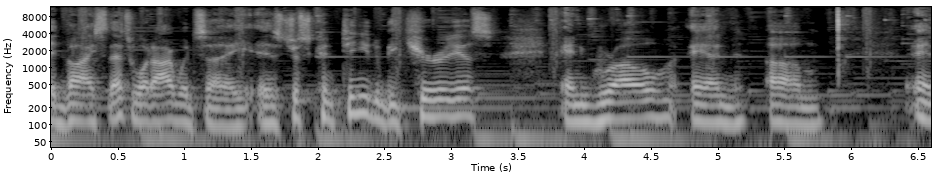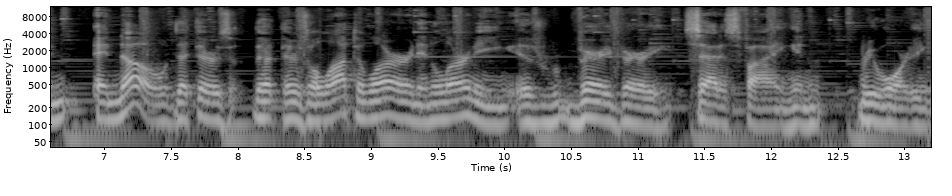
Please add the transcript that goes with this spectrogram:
advice, that's what I would say, is just continue to be curious and grow and um, and and know that there's that there's a lot to learn and learning is very very satisfying and rewarding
